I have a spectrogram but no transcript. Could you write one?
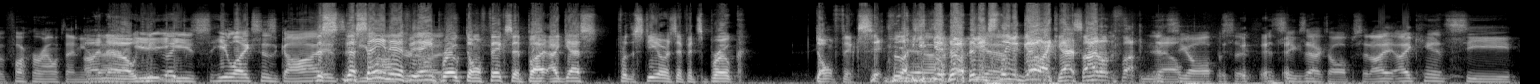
to fuck around with any of I that. know. He, You- like- he's he likes his guys. The, the saying is, if it ain't broke, don't fix it. But I guess for the Steelers, if it's broke, don't fix it. like, Yeah, you know what I mean? Just leave it go. I guess I don't fucking know. It's the opposite. it's the exact opposite. I, I can't see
